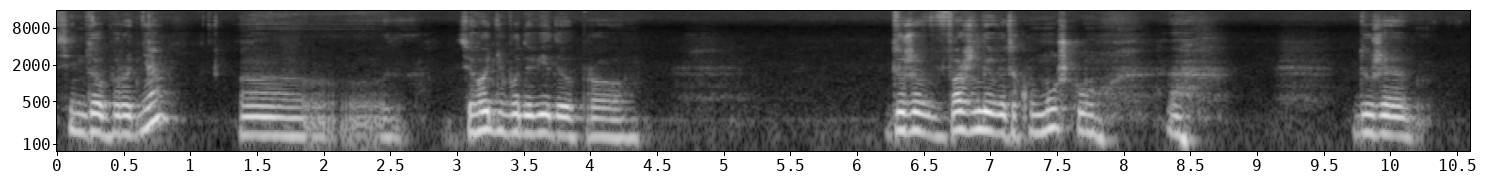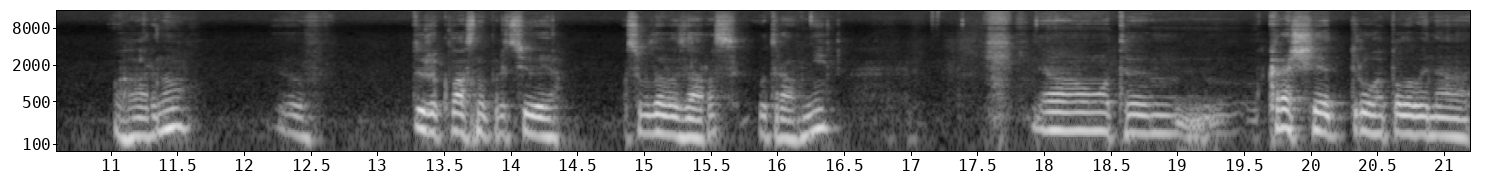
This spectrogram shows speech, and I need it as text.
Всім доброго дня. Е, Сьогодні буде відео про дуже важливу таку мушку, е, дуже гарну, е, дуже класно працює, особливо зараз, у травні. От, краще друга половина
